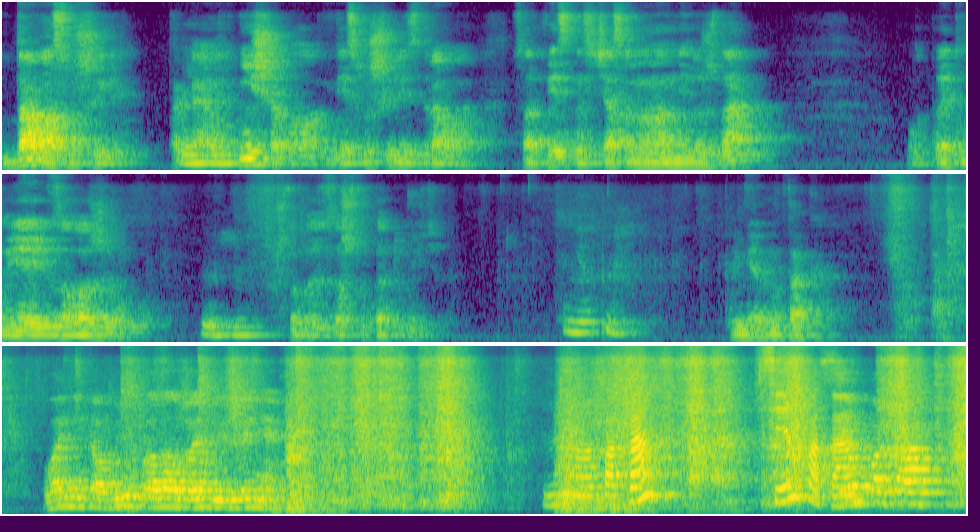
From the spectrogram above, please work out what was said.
дрова сушили. Такая Мгм. вот ниша была, где сушились дрова. Соответственно, сейчас она нам не нужна. Вот поэтому я ее заложил, чтобы заштукатурить. Понятно. Примерно так. Ладненько, будем продолжать движение. Ну а пока. Всем пока. Всем пока!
